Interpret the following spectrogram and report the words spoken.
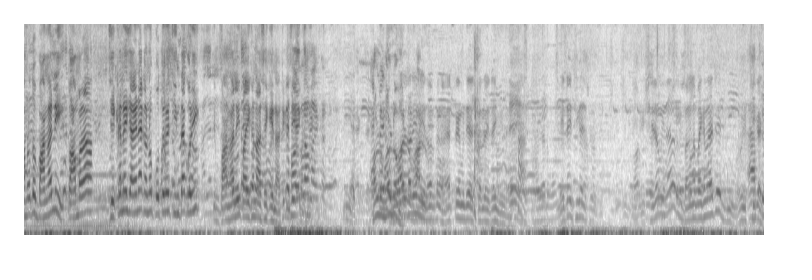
আমরা তো বাঙালি তো আমরা যেখানে যাই না কেন প্রথমে চিন্তা করি যে বাঙালি পায়খানা আছে কিনা ঠিক আছে এটাই ঠিক সেরকমই না বাংলা পায়খানা আছে ওই ঠিক আছে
